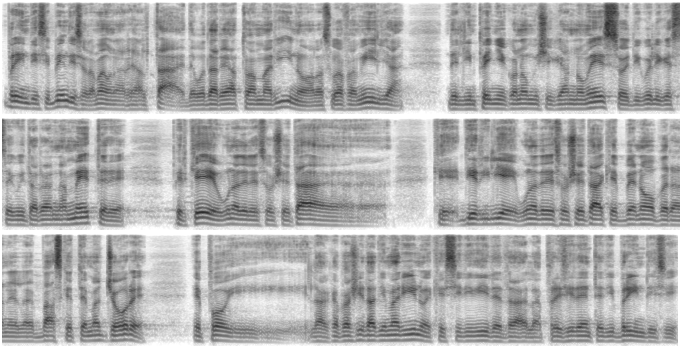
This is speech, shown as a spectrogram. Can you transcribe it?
Brindisi, Brindisi oramai è una realtà e devo dare atto a Marino, alla sua famiglia degli impegni economici che hanno messo e di quelli che seguiteranno a mettere perché è una delle società eh, che, di rilievo, una delle società che ben opera nel basket maggiore e poi la capacità di Marino è che si divide tra il presidente di Brindisi,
